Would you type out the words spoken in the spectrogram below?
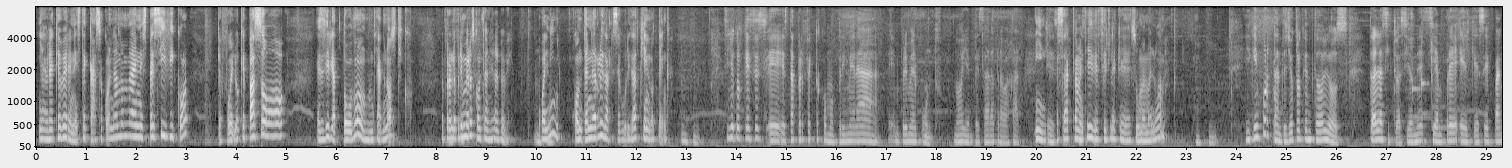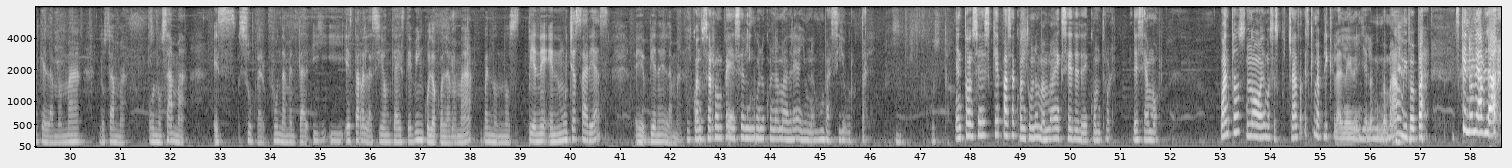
Y habría que ver en este caso con la mamá en específico qué fue lo que pasó. Es decir, ya todo un diagnóstico. Pero lo primero es contener al bebé o al niño. Contenerlo y darle seguridad quien lo tenga. Sí, yo creo que ese es, eh, está perfecto como primera, en primer punto, ¿no? Y empezar a trabajar. Y exactamente, y decirle que su mamá lo ama. Y qué importante, yo creo que en todos los todas las situaciones, siempre el que sepan que la mamá los ama o nos ama es súper fundamental. Y, esta relación que hay, este vínculo con la mamá, bueno, nos tiene en muchas áreas, eh, viene de la mano. Y cuando se rompe ese vínculo con la madre hay un vacío brutal. justo. Entonces, ¿qué pasa cuando una mamá excede de control, de ese amor? ¿Cuántos no hemos escuchado? Es que me aplica la ley del hielo mi mamá o mi papá. Es que no me habla.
